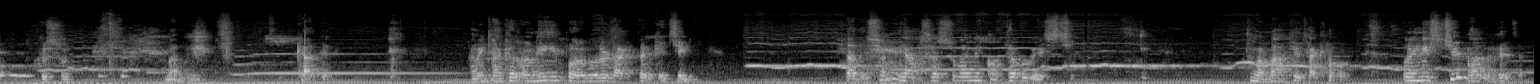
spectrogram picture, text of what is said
কুসুম মামনি কাঁদেন আমি ঢাকার অনেক বড় বড় ডাক্তারকে চিনি। তাদের সঙ্গে আসার সময় আমি কথা বলে এসেছি। তোমার মাকে দেখাবো। উনি নিশ্চয়ই ভালো হয়ে যাবে।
